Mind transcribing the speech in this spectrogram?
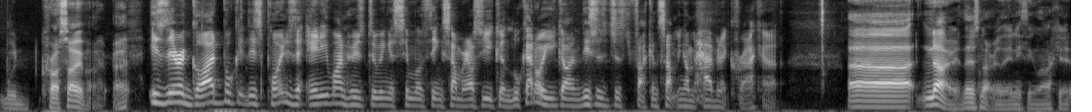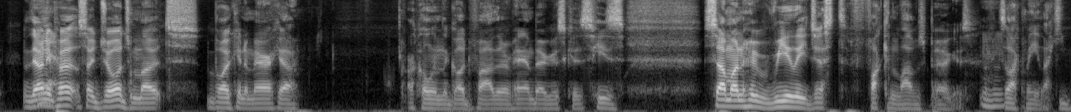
would cross over, right? Is there a guidebook at this point? Is there anyone who's doing a similar thing somewhere else you can look at, or are you going, this is just fucking something I'm having a crack at? Uh, no, there's not really anything like it. The only Yeah. per- so George Motz, bloke in America, I call him the godfather of hamburgers because he's someone who really just fucking loves burgers. It's like me, like he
